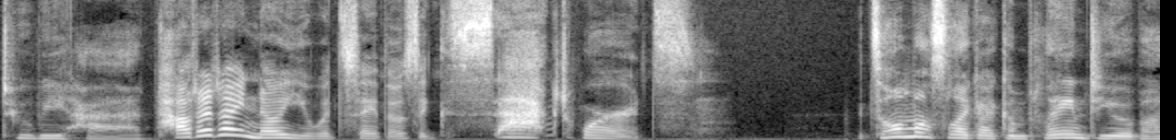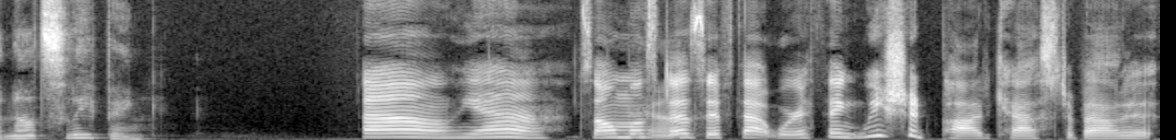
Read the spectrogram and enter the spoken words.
to be had. How did I know you would say those exact words? It's almost like I complained to you about not sleeping. Oh, yeah. It's almost yeah. as if that were a thing. We should podcast about it.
